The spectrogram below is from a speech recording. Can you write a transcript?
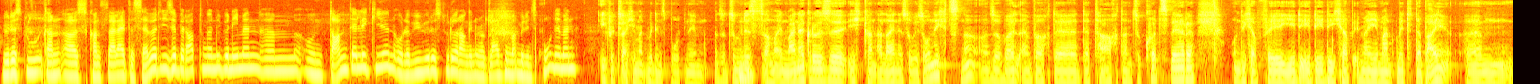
Würdest du dann als Kanzleileiter selber diese Beratungen übernehmen ähm, und dann delegieren oder wie würdest du da rangehen oder gleich jemand mit ins Boot nehmen? Ich würde gleich jemand mit ins Boot nehmen. Also zumindest mhm. wir, in meiner Größe, ich kann alleine sowieso nichts, ne? also weil einfach der, der Tag dann zu kurz wäre und ich habe für jede Idee, die ich habe, immer jemand mit dabei, ähm,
